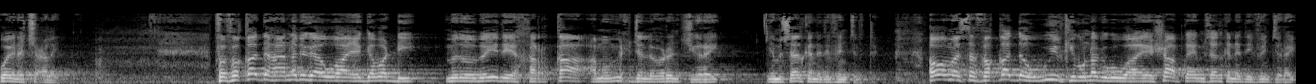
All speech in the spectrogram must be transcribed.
Wayna jeclay fafaqadahaa nabigaa waaye gabadhii madoobaydee kharqaa ama muxjan la jiray ee masaajidka nadiifin jirtay. Aw mase faqadahu wiilkiibuu nabigu waaye shaabka ee masaajidka nadiifin jiray.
